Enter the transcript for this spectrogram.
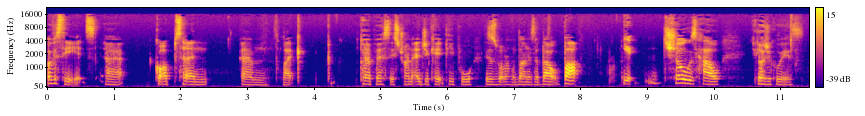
obviously it's uh, got a certain um, like p- purpose. It's trying to educate people. This is what Ramadan is about, but it shows how illogical it is.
